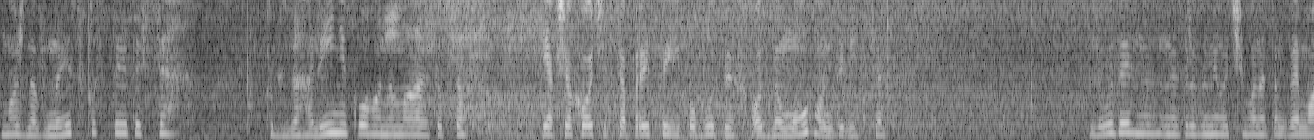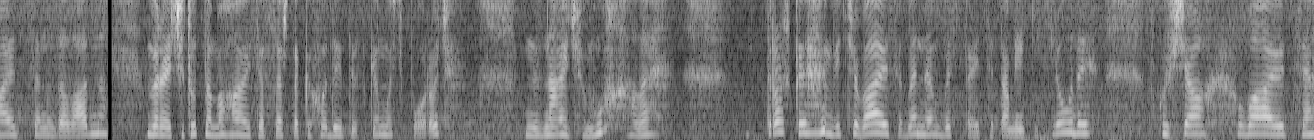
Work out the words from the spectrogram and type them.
Можна вниз спуститися. Тут взагалі нікого немає. Тобто, якщо хочеться прийти і побути одному, он дивіться. Люди не, зрозуміли, чим вони там займаються, ну да ладно. До речі, тут намагаюся все ж таки ходити з кимось поруч. Не знаю чому, але трошки відчуваю себе не в безпеці. Там якісь люди в кущах ховаються,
